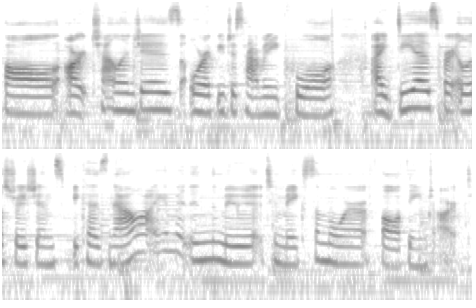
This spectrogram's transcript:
fall art challenges or if you just have any cool ideas for illustrations because now I am in the mood to make some more fall themed art.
